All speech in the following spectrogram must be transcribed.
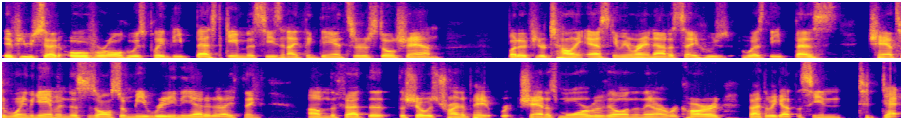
if you said overall who has played the best game this season, I think the answer is still Shan. But if you're telling asking me right now to say who's who has the best chance of winning the game, and this is also me reading the edit, I think um, the fact that the show is trying to paint Shan as more of a villain than they are Ricard, the fact that we got the scene today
